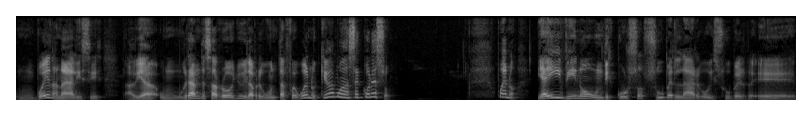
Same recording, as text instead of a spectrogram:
un buen análisis, había un gran desarrollo y la pregunta fue, bueno, ¿qué vamos a hacer con eso? Bueno, y ahí vino un discurso súper largo y súper eh,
